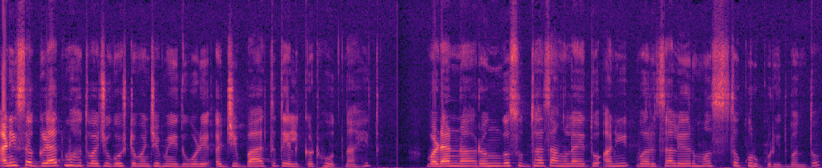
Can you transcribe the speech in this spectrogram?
आणि सगळ्यात महत्त्वाची गोष्ट म्हणजे मेदूवडे अजिबात तेलकट होत नाहीत. वड्यांना रंगसुद्धा चांगला येतो आणि वरचा लेअर मस्त कुरकुरीत बनतो.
